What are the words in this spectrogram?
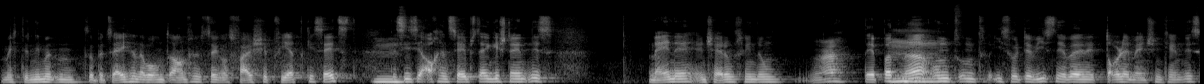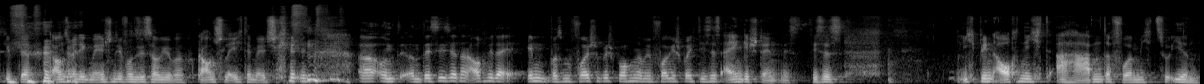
möchte niemanden so bezeichnen, aber unter Anführungszeichen aufs falsche Pferd gesetzt. Das ist ja auch ein Selbsteingeständnis. Meine Entscheidungsfindung, na, deppert, ne? und, und ich sollte wissen, ich habe eine tolle Menschenkenntnis. Es gibt ja ganz wenige Menschen, die von sich sagen, ich habe eine ganz schlechte Menschenkenntnis. Äh, und, und das ist ja dann auch wieder, eben, was wir vorher schon besprochen haben im Vorgespräch, dieses Eingeständnis, dieses ich bin auch nicht erhaben davor, mich zu irren.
